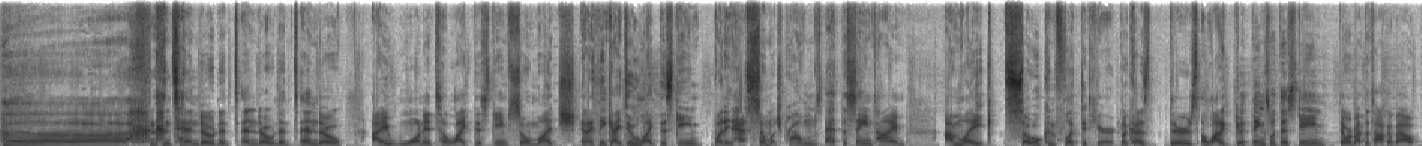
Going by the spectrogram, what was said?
Nintendo, Nintendo, Nintendo. I wanted to like this game so much. And I think I do like this game, but it has so much problems at the same time. I'm like so conflicted here because there's a lot of good things with this game that we're about to talk about,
